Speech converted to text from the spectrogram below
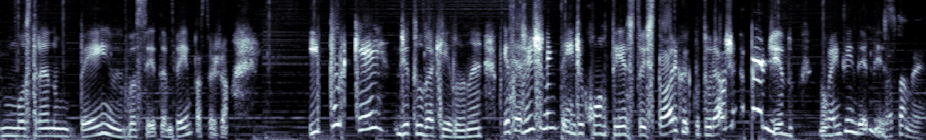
mostrando bem, você também, Pastor João, e por que de tudo aquilo, né? Porque se a gente não entende o contexto histórico e cultural, já está perdido. Não vai entender mesmo. Exatamente.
